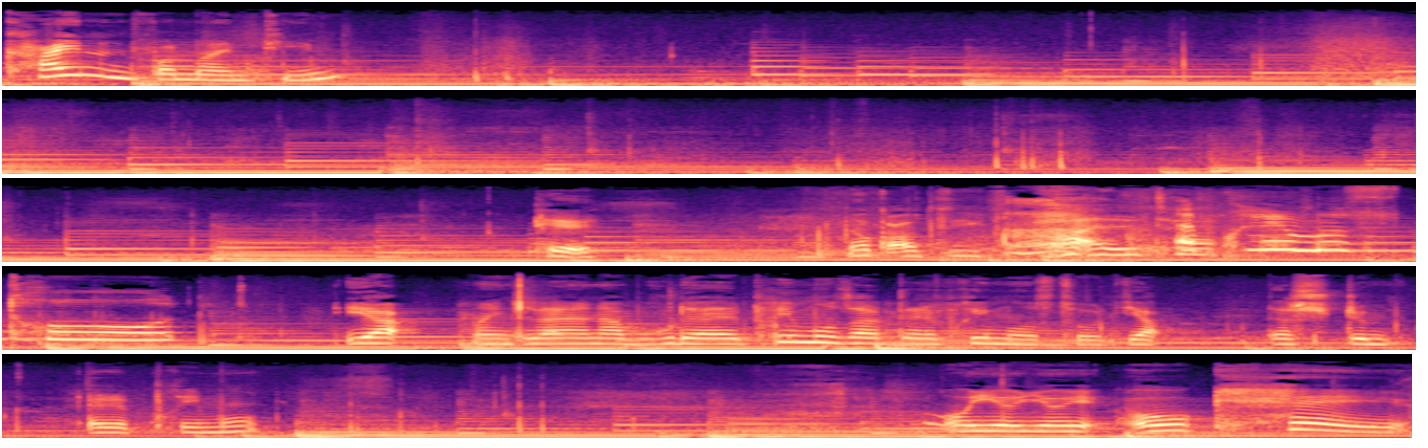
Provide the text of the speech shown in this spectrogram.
keinen von meinem Team. Okay. Knockout-Sieg. Alter. Der Primo ist tot. Ja, mein kleiner Bruder El Primo sagt, El Primo ist tot. Ja, das stimmt, El Primo. Uiuiui, okay.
